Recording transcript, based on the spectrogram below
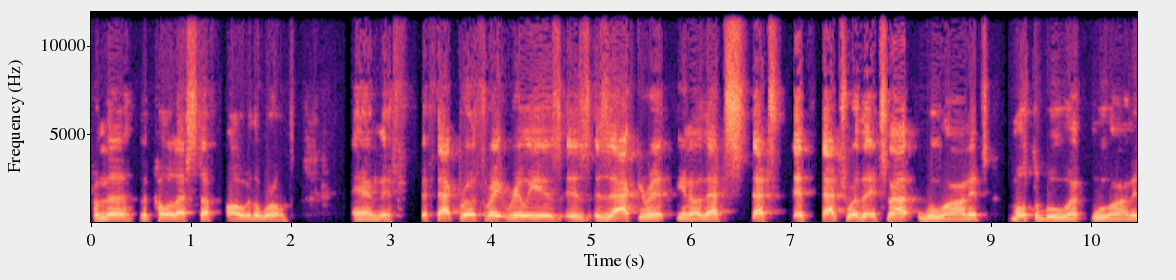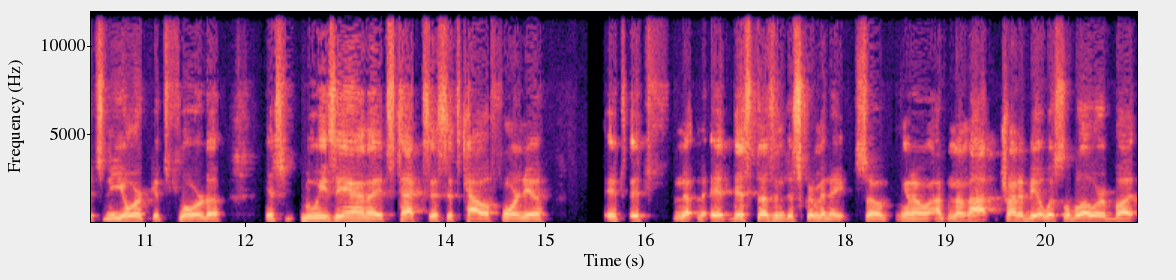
from the, the coalesce stuff all over the world. And if, if that growth rate really is, is, is accurate, you know, that's, that's, it, that's where the, it's not Wuhan, it's multiple Wuhan. It's New York, it's Florida, it's Louisiana, it's Texas, it's California. It's, it's, it, this doesn't discriminate. So, you know, I'm not trying to be a whistleblower, but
